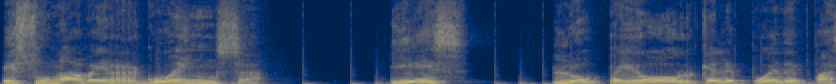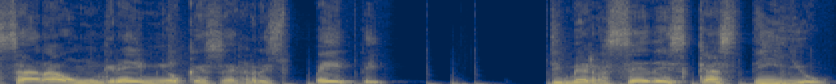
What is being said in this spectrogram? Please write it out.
es una vergüenza y es lo peor que le puede pasar a un gremio que se respete. Si Mercedes Castillo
